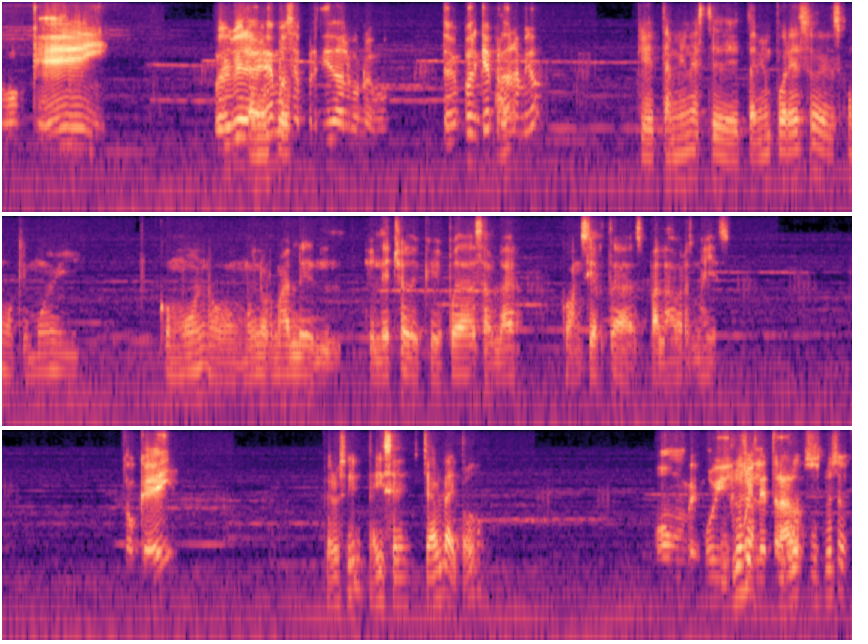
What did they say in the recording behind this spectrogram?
Ok. Pues mira hemos aprendido algo nuevo también por qué perdón amigo que también este también por eso es como que muy común o muy normal el, el hecho de que puedas hablar con ciertas palabras mayas. Ok. Pero sí, ahí se, se habla de todo. Hombre, muy, incluso, letrados. Incluso,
